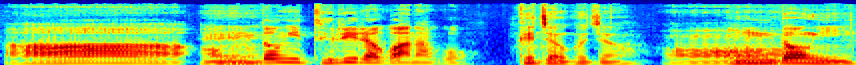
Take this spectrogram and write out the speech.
아, 네. 엉덩이 들이라고 안 하고. 그죠, 그죠. 어. 엉덩이.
